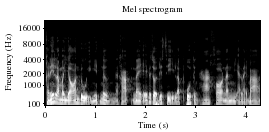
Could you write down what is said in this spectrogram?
คราวนี้เรามาย้อนดูอีกนิดนึงนะครับ ใน episode ที่ 4 เราพูดถึง 5 ข้อนั้นมีอะไรบ้าง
